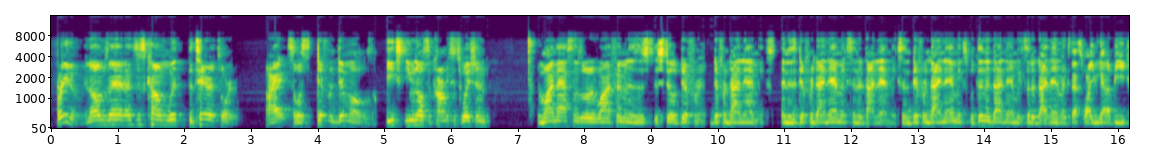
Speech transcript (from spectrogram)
freedom. You know what I'm saying? That just come with the territory. All right, so it's different demos. Each, even though it's a karmic situation, the divine masculines or the divine feminines is, is, still different, different dynamics, and there's different dynamics in the dynamics, and different dynamics within the dynamics of the dynamics. That's why you got to be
